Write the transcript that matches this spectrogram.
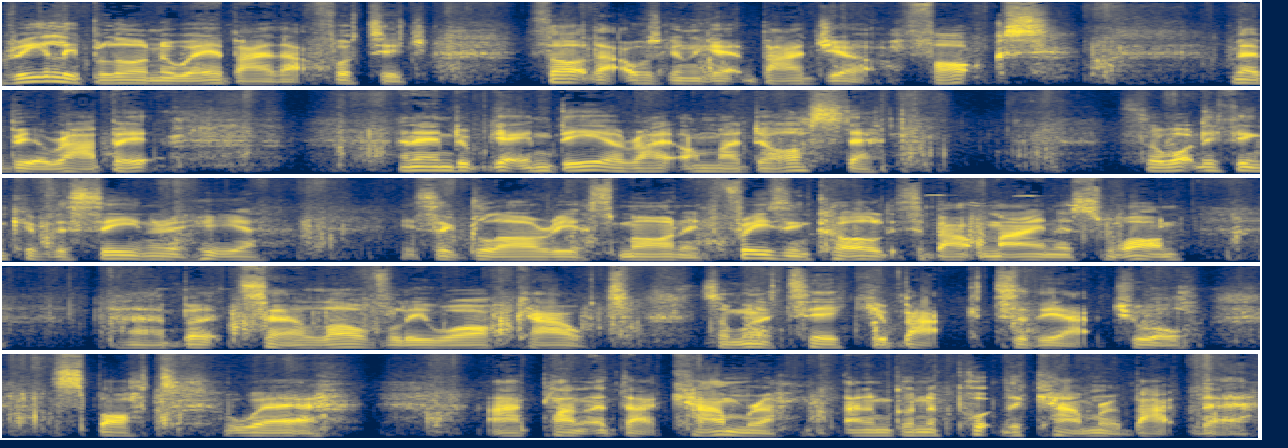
Really blown away by that footage. Thought that I was going to get badger fox, maybe a rabbit, and end up getting deer right on my doorstep. So, what do you think of the scenery here? It's a glorious morning. Freezing cold, it's about minus one, uh, but a lovely walk out. So, I'm going to take you back to the actual spot where I planted that camera, and I'm going to put the camera back there.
